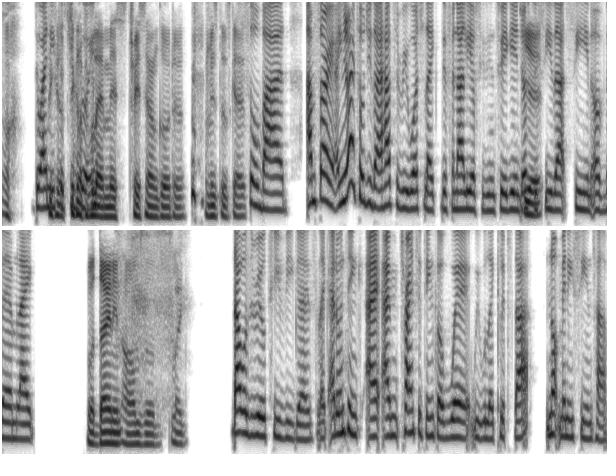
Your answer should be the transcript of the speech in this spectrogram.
Oh, Do I need to keep people I going? miss, Tracy and Gordo. I miss those guys. So bad. I'm sorry. You know, I told you that I had to rewatch like the finale of season two again just Yeah. to see that scene of them. Like Well, dying in arms of like that was real TV, guys. Like I don't think I I'm trying to think of where we will eclipse that. Not many scenes have.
